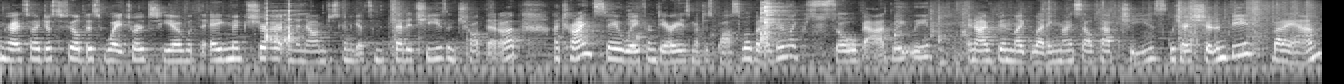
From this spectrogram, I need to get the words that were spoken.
Okay, so I just filled this white tortilla with the egg mixture and then now I'm just gonna get some feta cheese and chop that up. I try and stay away from dairy as much as possible, but I've been like so bad lately and I've been like letting myself have cheese, which I shouldn't be, but I am.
